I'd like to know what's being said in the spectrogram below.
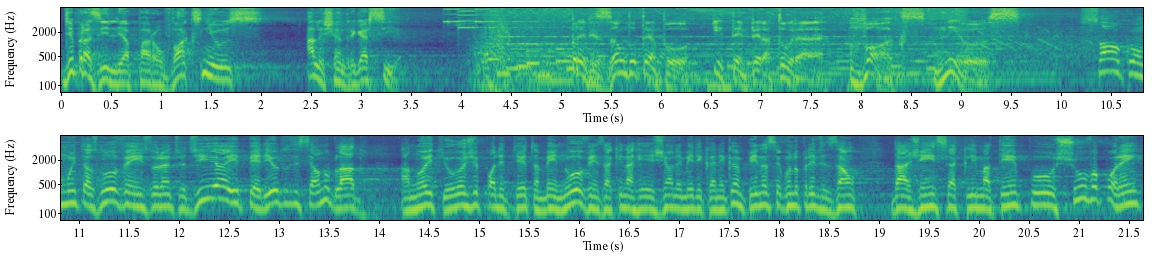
De Brasília para o Vox News, Alexandre Garcia. Previsão do tempo e temperatura. Vox News. Sol com muitas nuvens durante o dia e períodos de céu nublado. À noite hoje pode ter também nuvens aqui na região americana e Campinas, segundo previsão da agência Clima Tempo. Chuva, porém,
